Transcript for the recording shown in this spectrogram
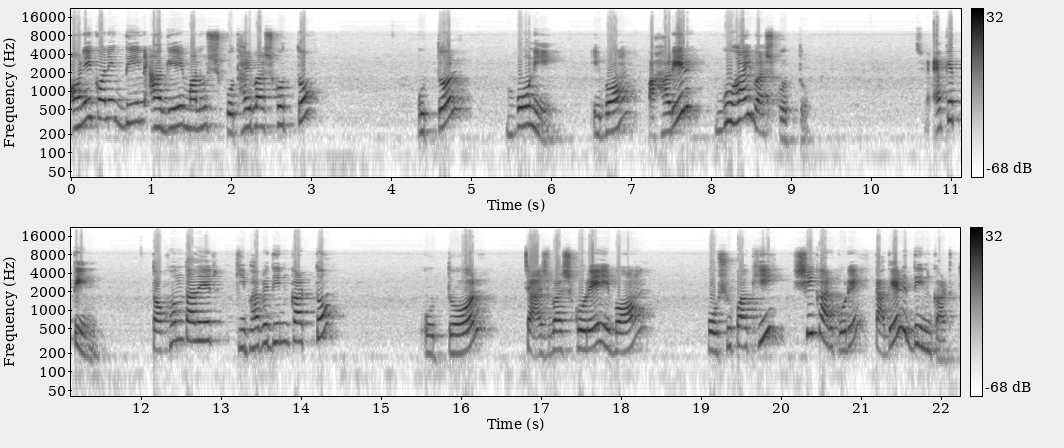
অনেক অনেক দিন আগে মানুষ কোথায় বাস করত? উত্তর বনে এবং পাহাড়ের গুহায় বাস করত। আচ্ছা, একের তিন। তখন তাদের কীভাবে দিন কাটতো? উত্তর, চাষবাস করে এবং পশু পাখি শিকার করে তাদের দিন কাটত।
